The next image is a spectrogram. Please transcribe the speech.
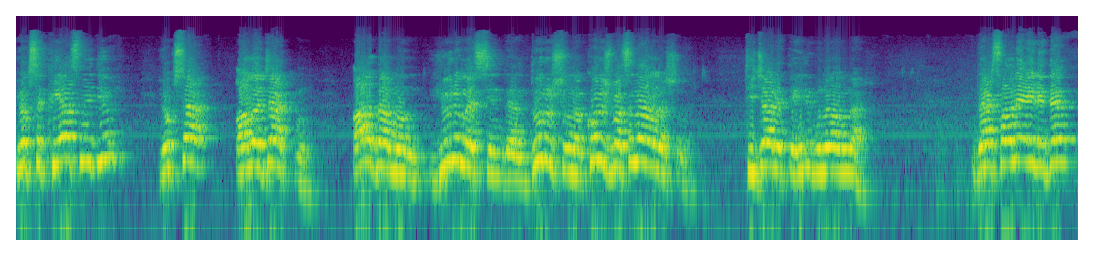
Yoksa kıyas mı ediyor? Yoksa alacak mı? Adamın yürümesinden, duruşuna, konuşmasından anlaşılır. Ticaret ehli bunu anlar. Dershane ehli de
